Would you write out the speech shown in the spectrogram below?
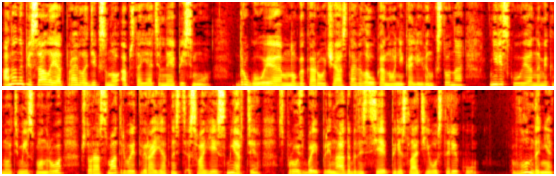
Она написала и отправила Диксону обстоятельное письмо. Другое, много короче, оставила у каноника Ливингстона, не рискуя намекнуть мисс Монро, что рассматривает вероятность своей смерти с просьбой при надобности переслать его старику. В Лондоне,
